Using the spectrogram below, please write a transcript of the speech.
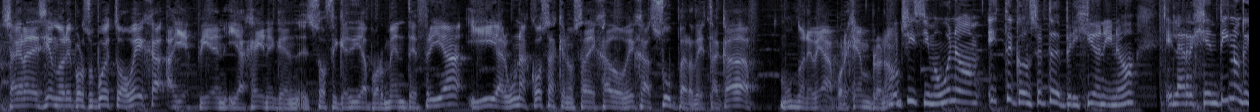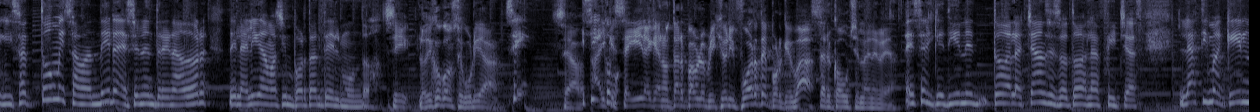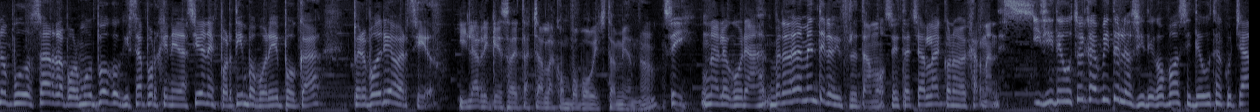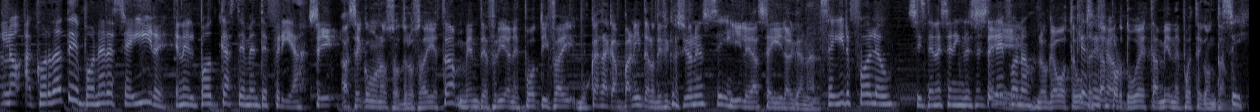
Ya agradeciéndole, por supuesto, a Oveja, a ESPN y a Heineken, Sofi querida por mente fría y algunas cosas que nos ha dejado Oveja súper destacadas. Mundo NBA, por ejemplo, ¿no? Muchísimo. Bueno, este concepto de Prigioni, ¿no? El argentino que quizá tome esa bandera de ser un entrenador de la liga más importante del mundo. Sí, lo dijo con seguridad. Sí. O sea, Sí, hay como- que seguir, hay que anotar Pablo Prigioni fuerte porque va a ser coach en la NBA. Es el que tiene todas las chances o todas las fichas. Lástima que él no pudo usarla por muy poco, quizá por generaciones, por tiempo, por época, pero podría haber sido. Y la riqueza de estas charlas con Popovich también, ¿no? Sí, una locura. Verdaderamente lo disfrutamos, esta charla con Oveja Hernández. Y si te gustó el capítulo, si te copó, si te gusta escucharlo, acordate de poner a seguir en el podcast de Mente Fría. Sí, hace como nosotros. Ahí está, Mente Fría en Spotify. Buscas la campanita, notificaciones Sí. y le das seguir al canal. Seguir follow, si tenés en inglés el Sí, teléfono. Lo que a vos te ¿Qué gusta está en portugués también, después te contamos. Sí.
